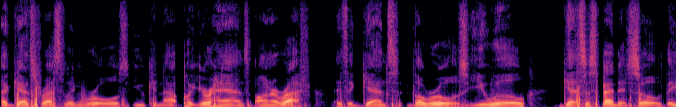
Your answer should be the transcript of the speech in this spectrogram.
against wrestling rules, you cannot put your hands on a ref. It's against the rules. You will get suspended. So they,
